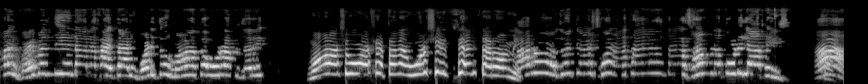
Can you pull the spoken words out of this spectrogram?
આવી ભાઈબંધી ના લખાય તારી વળી તું માણસ તો ઓળખ જરી માણસ શું ઓળખે તને ઓળખી છે ને તારો અમે. તારો જો ચાર હતા આવ્યો તારા સામે તોડી લાખીશ હા.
